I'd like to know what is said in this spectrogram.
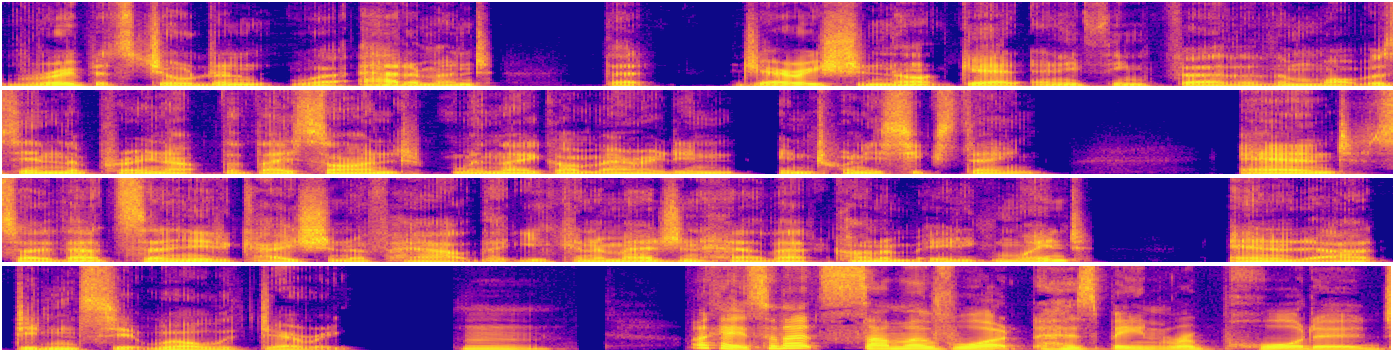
Rupert's children were adamant that Jerry should not get anything further than what was in the prenup that they signed when they got married in, in 2016. And so that's an indication of how that you can imagine how that kind of meeting went and uh, didn't sit well with Jerry. Hmm. Okay, so that's some of what has been reported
